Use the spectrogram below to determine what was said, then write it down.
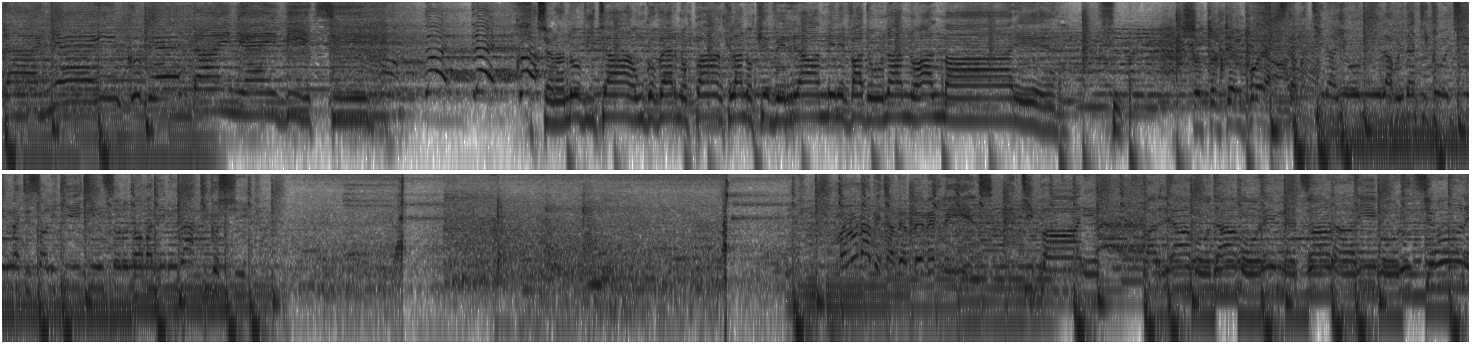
Dai miei incubi dai miei vizi. C'è una novità, un governo punk, l'anno che verrà me ne vado un anno al mare. Sotto il temporale. Stamattina io mi lavo i denti col gin, metto i soliti jeans, sono nomade in un attico chic. Ma non abitavi a Beverly Hills? Ti pare? Parliamo d'amore in mezzo a una rivoluzione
